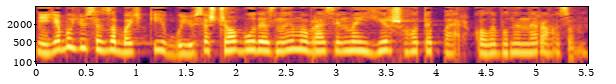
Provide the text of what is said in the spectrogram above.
Ні, я боюся за батьків, боюся, що буде з ними в разі найгіршого тепер, коли вони не разом.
